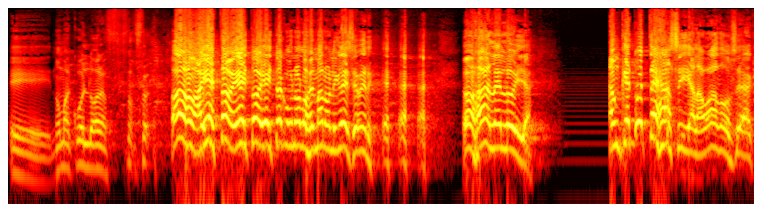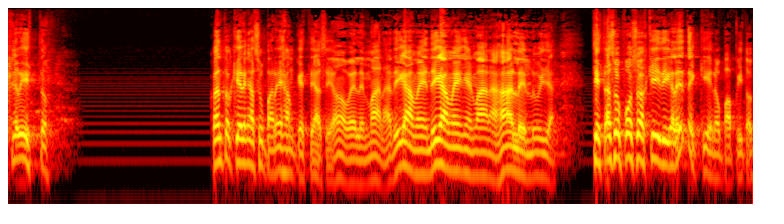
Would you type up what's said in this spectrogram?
Eh, no me acuerdo ahora. Oh, ahí estoy, ahí estoy, ahí estoy con uno de los hermanos de la iglesia. Mire. Oh, aleluya. Aunque tú estés así, alabado sea Cristo. ¿Cuántos quieren a su pareja aunque esté así? Vamos a ver, hermana. Dígame, dígame, hermana. Aleluya. Si está su esposo aquí, dígale, te quiero, papito.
